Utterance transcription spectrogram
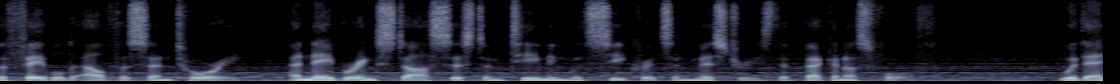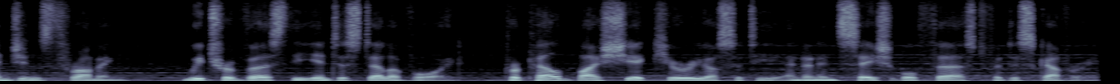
the fabled Alpha Centauri, a neighboring star system teeming with secrets and mysteries that beckon us forth. With engines thrumming, we traverse the interstellar void, propelled by sheer curiosity and an insatiable thirst for discovery.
